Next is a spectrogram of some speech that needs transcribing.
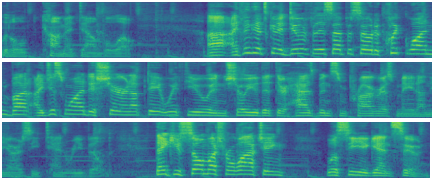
little comment down below. Uh, I think that's going to do it for this episode. A quick one, but I just wanted to share an update with you and show you that there has been some progress made on the RC10 rebuild. Thank you so much for watching. We'll see you again soon.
